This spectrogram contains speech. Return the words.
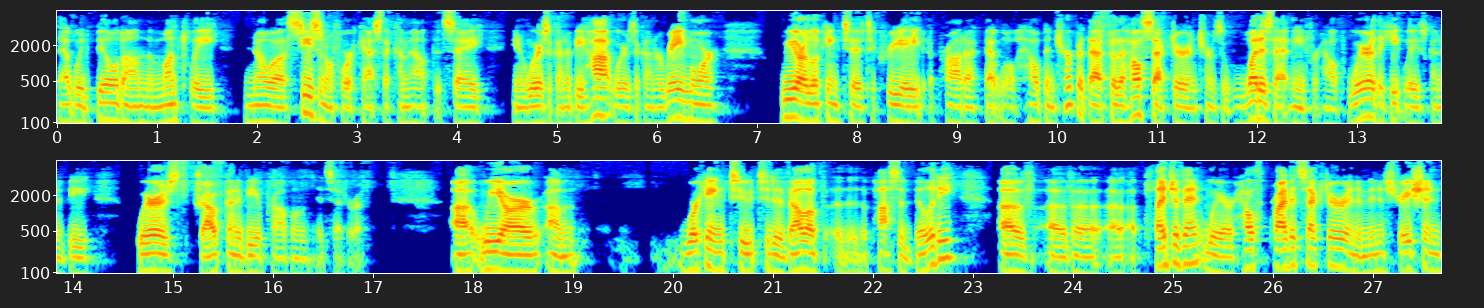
that would build on the monthly NOAA seasonal forecasts that come out that say, you know, where's it going to be hot, where's it going to rain more, we are looking to, to create a product that will help interpret that for the health sector in terms of what does that mean for health? Where are the heat waves going to be? Where is drought going to be a problem, et cetera? Uh, we are um, working to, to develop the, the possibility of, of a, a, pledge event where health private sector and administration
